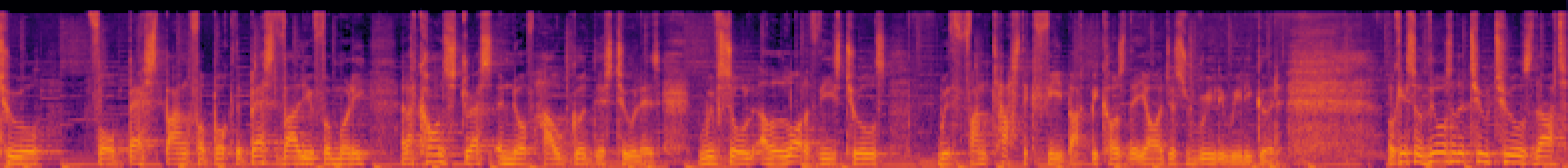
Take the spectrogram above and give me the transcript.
tool for best bang for buck, the best value for money, and I can't stress enough how good this tool is. We've sold a lot of these tools with fantastic feedback because they are just really, really good. Okay, so those are the two tools that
